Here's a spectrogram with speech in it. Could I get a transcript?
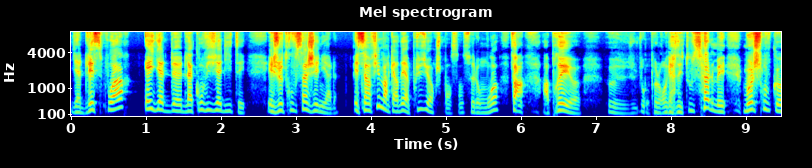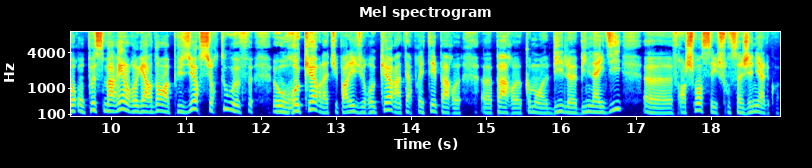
il y a de l'espoir, et il y a de, de la convivialité. Et je trouve ça génial. Et c'est un film à regarder à plusieurs, je pense, hein, selon moi. Enfin, après, euh, euh, on peut le regarder tout seul, mais moi je trouve qu'on peut se marrer en le regardant à plusieurs, surtout euh, au rocker. Là, tu parlais du rocker interprété par, par comment, Bill, Bill Nighy. Franchement, c'est, je trouve ça génial, quoi.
